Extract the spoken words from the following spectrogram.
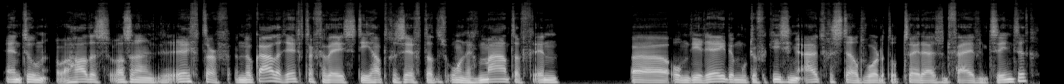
En toen hadden, was er een rechter, een lokale rechter geweest, die had gezegd dat is onrechtmatig. En uh, om die reden moeten verkiezingen uitgesteld worden tot 2025.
